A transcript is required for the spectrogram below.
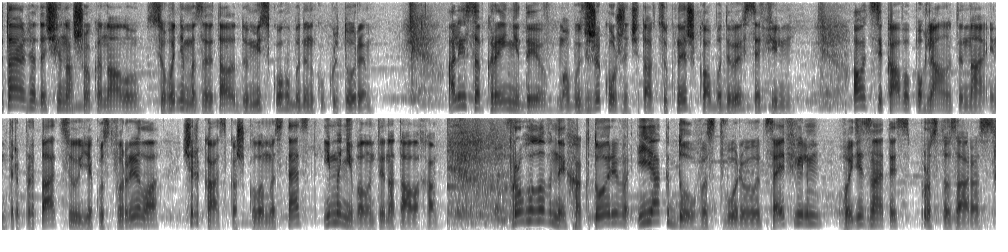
Вітаю глядачі нашого каналу. Сьогодні ми завітали до міського будинку культури. Аліса в країні див, мабуть, вже кожен читав цю книжку або дивився фільм. А от цікаво поглянути на інтерпретацію, яку створила Черкаська школа мистецтв імені Валентина Талаха. Про головних акторів і як довго створювали цей фільм, ви дізнаєтесь просто зараз.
